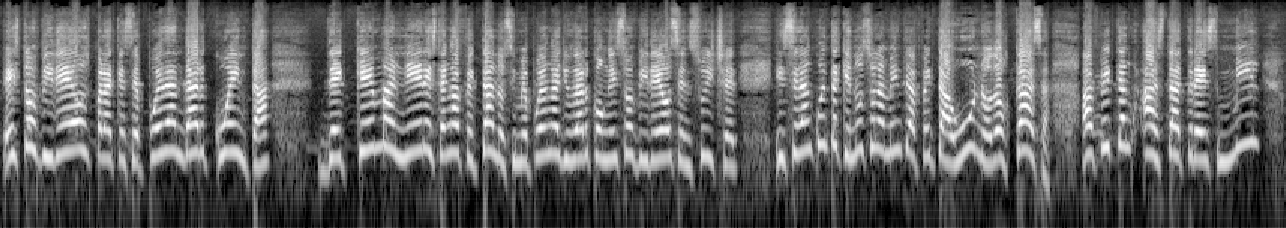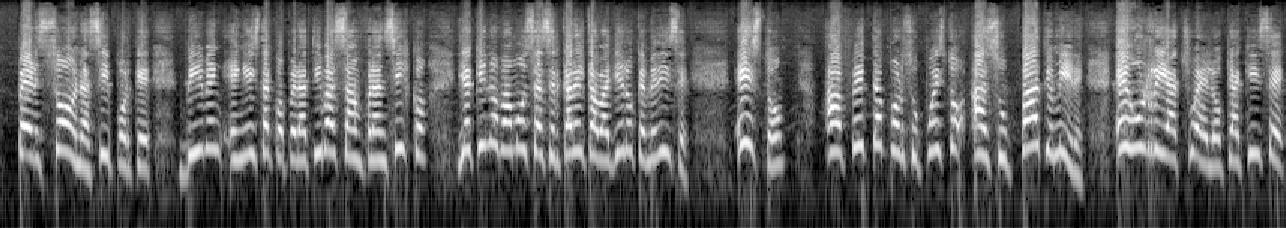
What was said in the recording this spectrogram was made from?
estos videos para que se puedan dar cuenta de qué manera están afectando? Si me pueden ayudar con esos videos en Switcher y se dan cuenta que no solamente afecta a uno o dos casas, afectan hasta tres mil personas, sí, porque viven en esta cooperativa San Francisco. Y aquí nos vamos a acercar el caballero que me dice, esto afecta por supuesto a su patio. Miren, es un riachuelo que aquí se,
